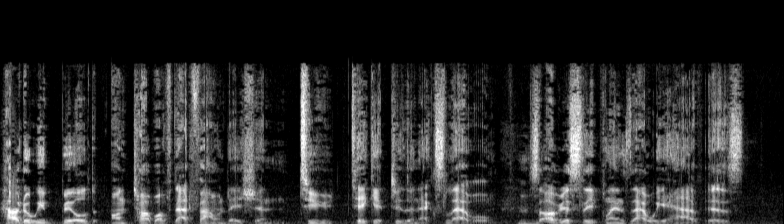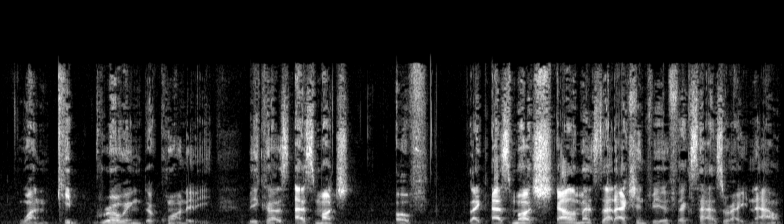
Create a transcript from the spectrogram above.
how do we build on top of that foundation to take it to the next level? Mm-hmm. So obviously, plans that we have is one keep growing the quantity because as much of like as much elements that Action VFX has right now,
